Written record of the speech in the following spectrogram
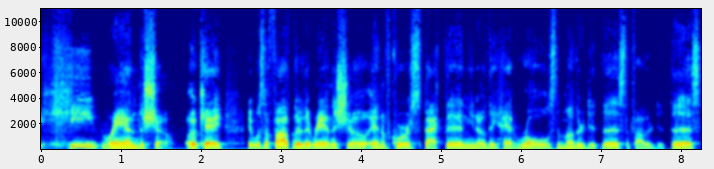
he ran the show okay it was the father that ran the show and of course back then you know they had roles the mother did this the father did this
